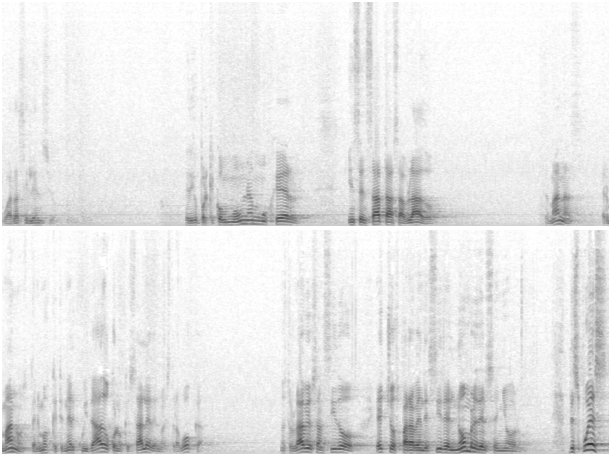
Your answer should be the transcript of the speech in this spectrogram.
Guarda silencio. Le digo, porque como una mujer insensata has hablado, hermanas, hermanos, tenemos que tener cuidado con lo que sale de nuestra boca. Nuestros labios han sido hechos para bendecir el nombre del Señor. Después,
